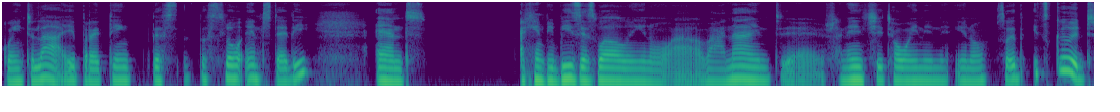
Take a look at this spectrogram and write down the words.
going to lie but i think this the slow and steady and I can be busy as well, you know, uh, and uh, you know, so it, it's good.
